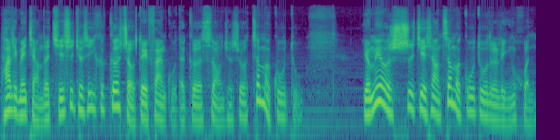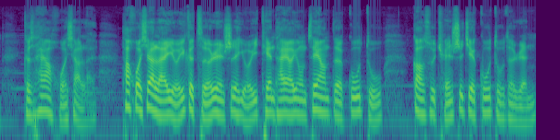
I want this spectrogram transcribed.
它里面讲的其实就是一个歌手对梵谷的歌颂，就是说这么孤独，有没有世界上这么孤独的灵魂？可是他要活下来。他活下来有一个责任，是有一天他要用这样的孤独，告诉全世界孤独的人：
